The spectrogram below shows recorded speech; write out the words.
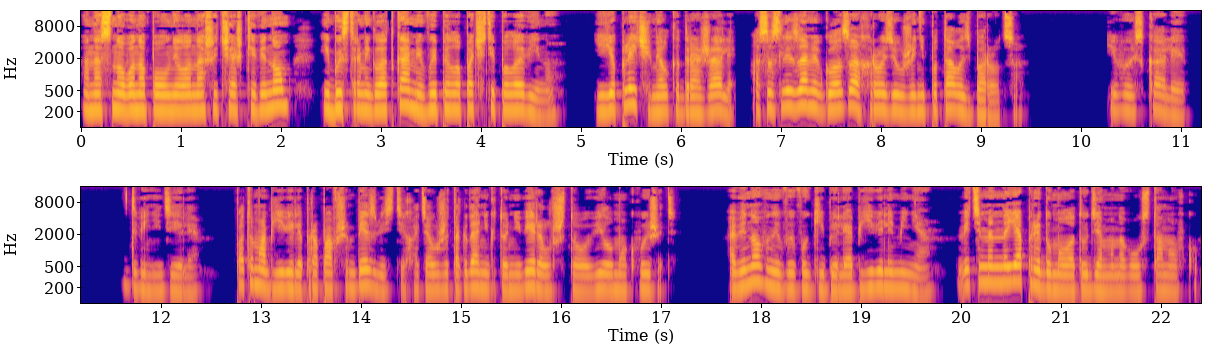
Она снова наполнила наши чашки вином и быстрыми глотками выпила почти половину. Ее плечи мелко дрожали, а со слезами в глазах Рози уже не пыталась бороться. Его искали две недели. Потом объявили пропавшим без вести, хотя уже тогда никто не верил, что Уилл мог выжить. А виновной в его гибели объявили меня. Ведь именно я придумала ту демонову установку.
